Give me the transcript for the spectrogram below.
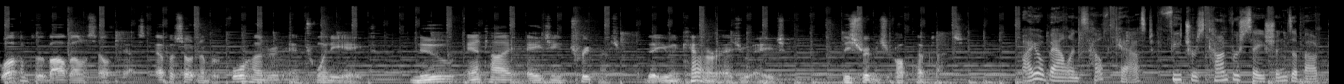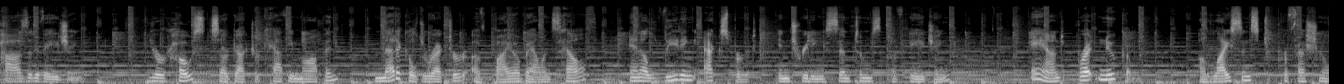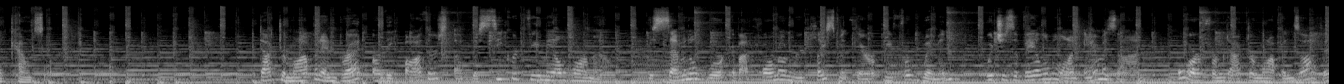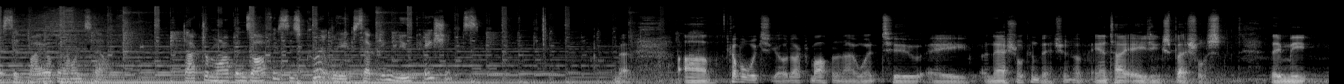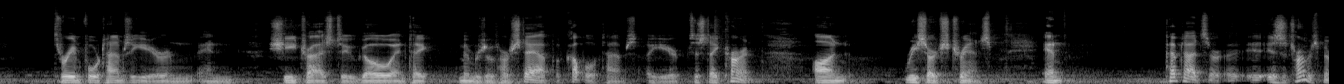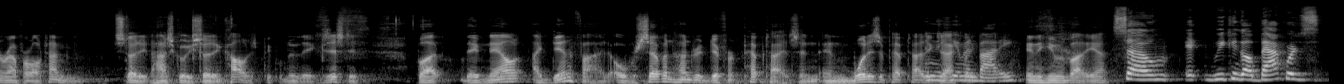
Welcome to the BioBalance Healthcast, episode number 428. New anti aging treatments that you encounter as you age. These treatments are called peptides. BioBalance Healthcast features conversations about positive aging. Your hosts are Dr. Kathy Maupin, Medical Director of BioBalance Health and a leading expert in treating symptoms of aging, and Brett Newcomb, a licensed professional counselor. Dr. Maupin and Brett are the authors of The Secret Female Hormone, the seminal work about hormone replacement therapy for women, which is available on Amazon or from Dr. Maupin's office at BioBalance Health. Dr. Maupin's office is currently accepting new patients. Uh, a couple weeks ago, Dr. Maupin and I went to a, a national convention of anti-aging specialists. They meet three and four times a year, and, and she tries to go and take members of her staff a couple of times a year to stay current on research trends. And peptides are, is a term that's been around for a long time. You studied in high school, you studied in college, people knew they existed but they've now identified over 700 different peptides. And, and what is a peptide in exactly? In the human body. In the human body, yeah. So it, we can go backwards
